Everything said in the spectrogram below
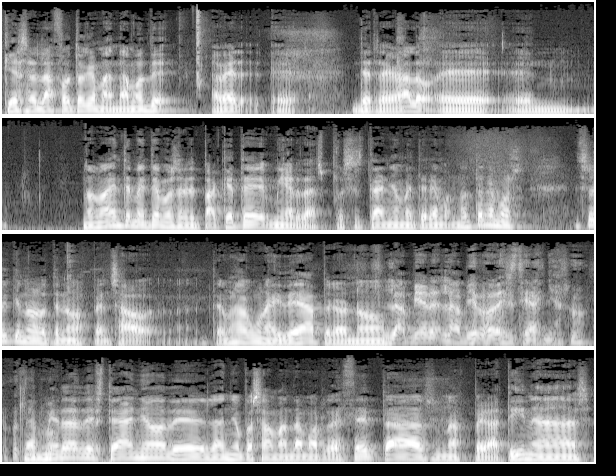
Que esa es la foto que mandamos de, a ver, eh, de regalo. eh, en- normalmente metemos en el paquete mierdas. Pues este año meteremos. No tenemos. Eso es que no lo tenemos pensado. Tenemos alguna idea, pero no. la, mierda, la mierda de este año, ¿no? Las mierdas de este año, del año pasado mandamos recetas, unas pegatinas.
